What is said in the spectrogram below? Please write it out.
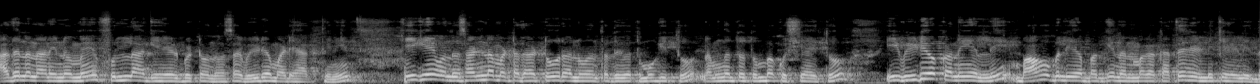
ಅದನ್ನು ನಾನು ಇನ್ನೊಮ್ಮೆ ಫುಲ್ಲಾಗಿ ಹೇಳಿಬಿಟ್ಟು ಒಂದು ಹೊಸ ವಿಡಿಯೋ ಮಾಡಿ ಹಾಕ್ತೀನಿ. ಹೀಗೆ ಒಂದು ಸಣ್ಣ ಮಟ್ಟದ ಟೂರ್ ಅನ್ನುವಂಥದ್ದು ಇವತ್ತು ಮುಗೀತು. ನಮಗಂತೂ ತುಂಬ ಖುಷಿಯಾಯಿತು ಈ ವಿಡಿಯೋ ಕೊನೆಯಲ್ಲಿ ಬಾಹುಬಲಿಯ ಬಗ್ಗೆ ನನ್ನ ಮಗ ಕತೆ ಹೇಳಲಿಕ್ಕೆ ಹೇಳಿದ್ದ.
